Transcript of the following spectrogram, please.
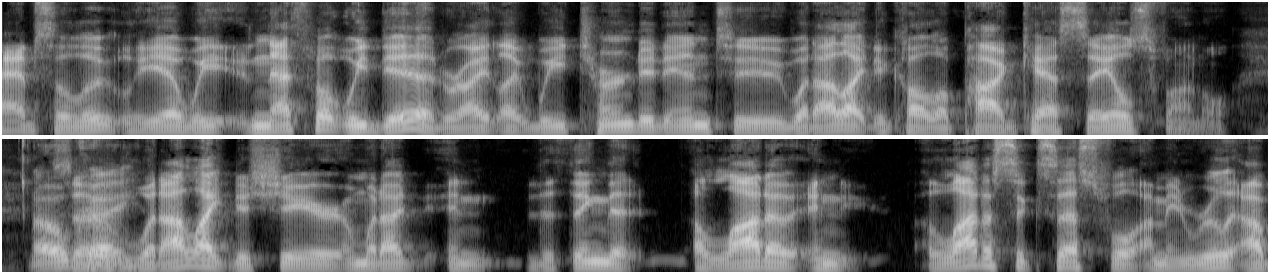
Absolutely. Yeah. We, and that's what we did, right? Like we turned it into what I like to call a podcast sales funnel. Okay. So what I like to share and what I, and the thing that a lot of, and a lot of successful, I mean, really, I,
